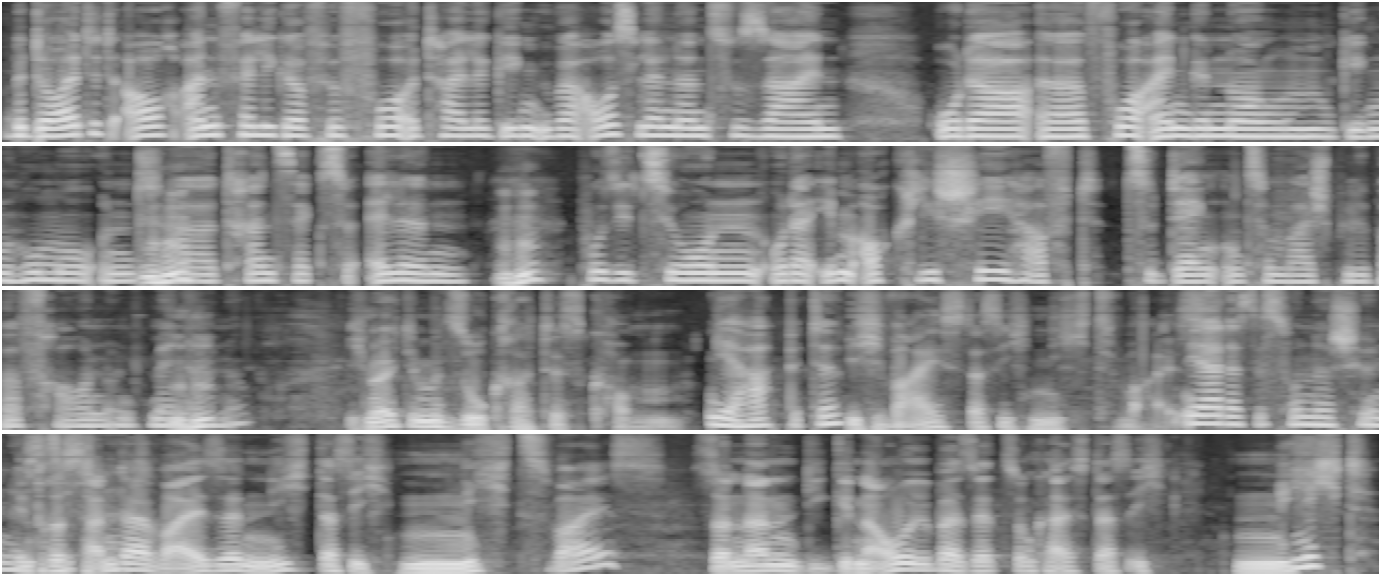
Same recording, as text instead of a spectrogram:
bedeutet auch anfälliger für Vorurteile gegenüber Ausländern zu sein oder äh, voreingenommen gegen homo- und äh, transsexuellen Positionen oder eben auch klischeehaft zu denken, zum Beispiel über Frauen und Männer. Ne? Ich möchte mit Sokrates kommen. Ja, bitte. Ich weiß, dass ich nicht weiß. Ja, das ist wunderschön. Interessanterweise nicht, dass ich nichts weiß, sondern die genaue Übersetzung heißt, dass ich nicht, Nicht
